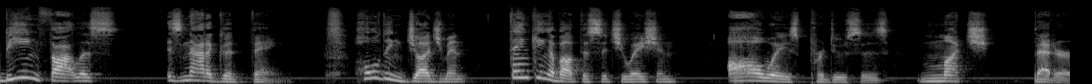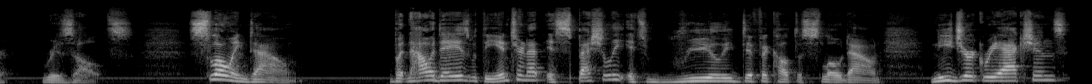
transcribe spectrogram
being thoughtless is not a good thing. Holding judgment, thinking about the situation, always produces much better results. Slowing down, but nowadays, with the internet especially, it's really difficult to slow down. Knee jerk reactions,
